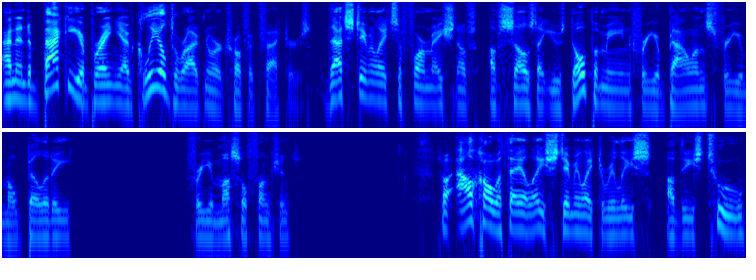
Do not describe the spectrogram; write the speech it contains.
And in the back of your brain, you have glial derived neurotrophic factors. That stimulates the formation of, of cells that use dopamine for your balance, for your mobility, for your muscle functions. So, Alcar with ALA stimulate the release of these two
